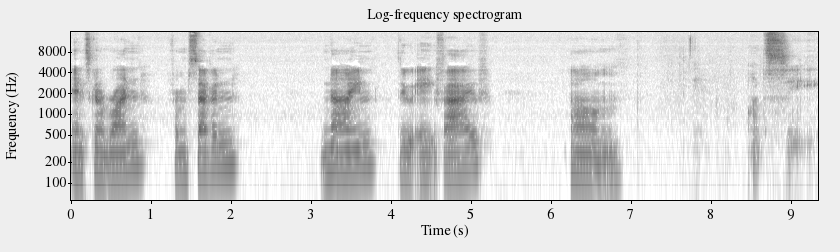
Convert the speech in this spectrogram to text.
and it's going to run from 7, 9 through 8, 5. Um, let's see.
